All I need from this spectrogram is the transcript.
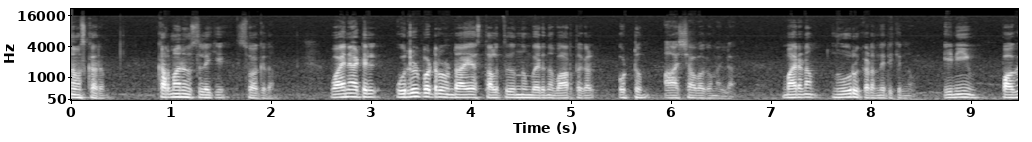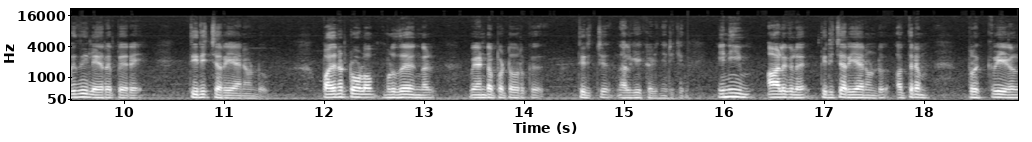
നമസ്കാരം. കർമ്മ ന്യൂസിലേക്ക് സ്വാഗതം. വയനാട്ടിൽ ഉരുൾപൊട്ടലുണ്ടായ സ്ഥലത്തു നിന്നും വരുന്ന വാർത്തകൾ ഒട്ടും ആശാവകമല്ല മരണം നൂറ് കടന്നിരിക്കുന്നു. ഇനിയും പകുതിയിലേറെ പേരെ തിരിച്ചറിയാനുണ്ട്. പതിനെട്ടോളം മൃതദേഹങ്ങൾ വേണ്ടപ്പെട്ടവർക്ക് തിരിച്ച് നൽകിക്കഴിഞ്ഞിരിക്കുന്നു ഇനിയും ആളുകളെ തിരിച്ചറിയാനുണ്ട് അത്തരം പ്രക്രിയകൾ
